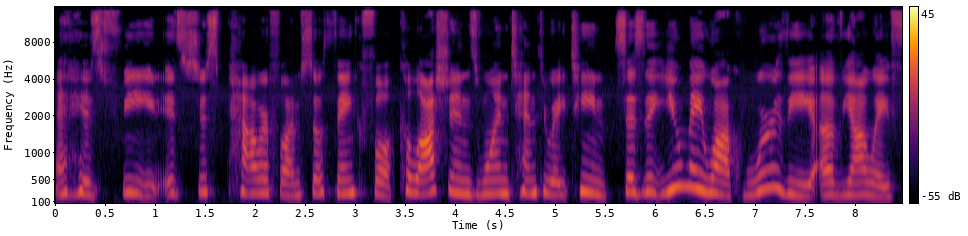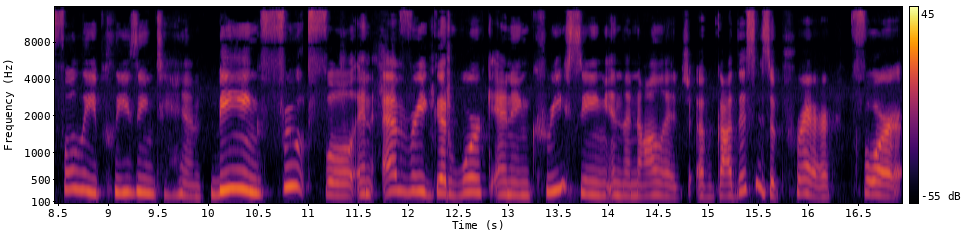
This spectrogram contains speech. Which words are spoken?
at His feet. It's just powerful. I'm so thankful. Colossians 1 10 through 18 says that you may walk worthy of Yahweh, fully pleasing to Him, being fruitful in every good work and increasing in the knowledge of God. This is a prayer for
